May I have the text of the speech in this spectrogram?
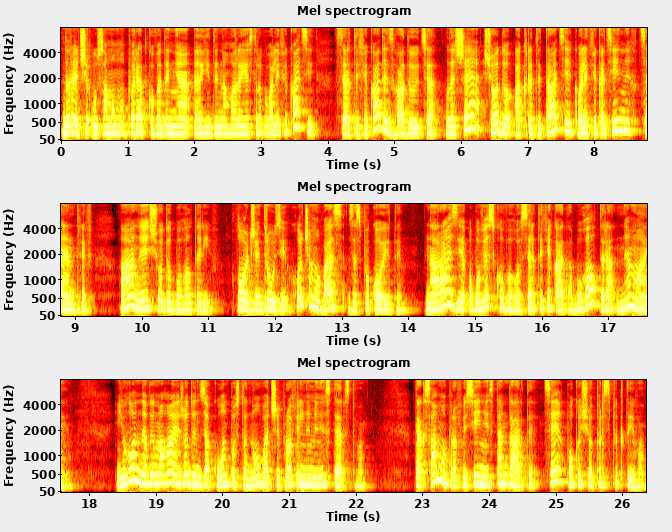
До речі, у самому порядку ведення е, єдиного реєстру кваліфікацій сертифікати згадуються лише щодо акредитації кваліфікаційних центрів, а не щодо бухгалтерів. Отже, друзі, хочемо вас заспокоїти. Наразі обов'язкового сертифіката бухгалтера немає. Його не вимагає жоден закон, постанова чи профільне міністерство. Так само професійні стандарти це поки що перспектива.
